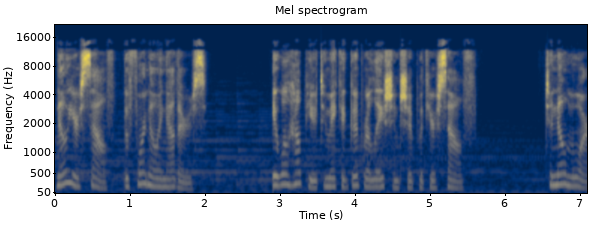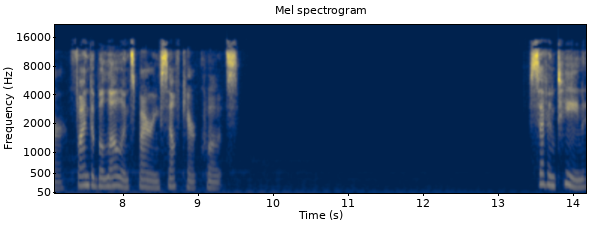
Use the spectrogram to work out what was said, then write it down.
Know yourself before knowing others. It will help you to make a good relationship with yourself. To know more, find the below inspiring self care quotes. 17.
